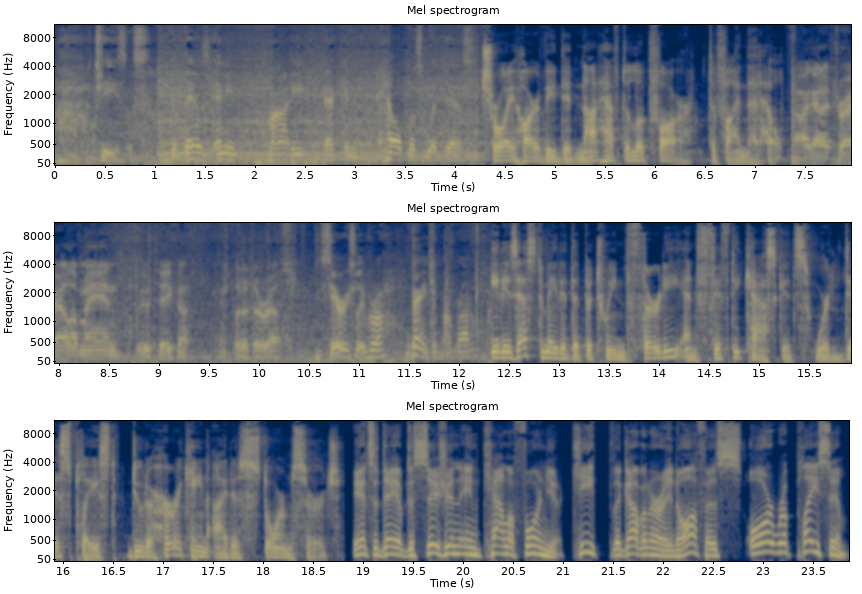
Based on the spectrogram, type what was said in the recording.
Oh, Jesus. If there's anybody that can help us with this. Troy Harvey did not have to look far to find that help. I got a trailer, man. We would take him and put it to rest. Seriously, bro? Thank you, my brother. It is estimated that between 30 and 50 caskets were displaced due to Hurricane Ida's storm surge. It's a day of decision in California. Keep the governor in office or replace him.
